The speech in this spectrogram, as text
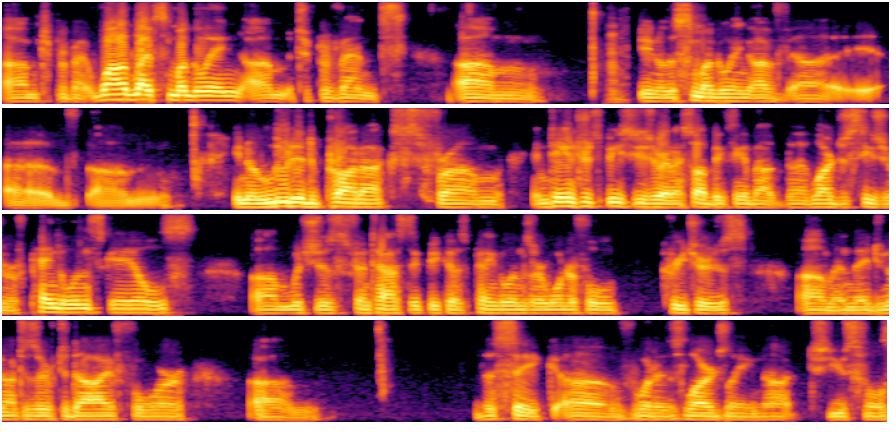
um, to prevent wildlife smuggling, um, to prevent um, you know the smuggling of, uh, of um, you know looted products from endangered species. Right, I saw a big thing about the largest seizure of pangolin scales, um, which is fantastic because pangolins are wonderful creatures um, and they do not deserve to die for um, the sake of what is largely not useful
